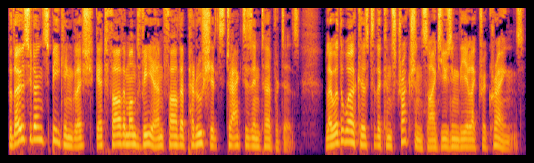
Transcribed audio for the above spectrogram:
For those who don't speak English, get Father Montvila and Father Peruschitz to act as interpreters. Lower the workers to the construction site using the electric cranes.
